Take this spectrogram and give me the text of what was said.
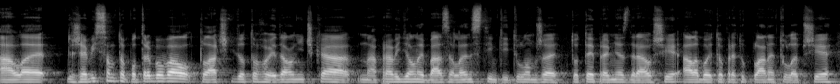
Ale že by som to potreboval tlačiť do toho jedálnička na pravidelnej báze len s tým titulom, že toto je pre mňa zdravšie, alebo je to pre tú planetu lepšie,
